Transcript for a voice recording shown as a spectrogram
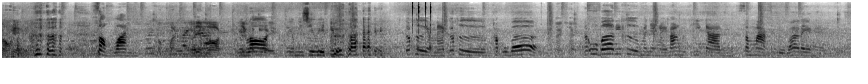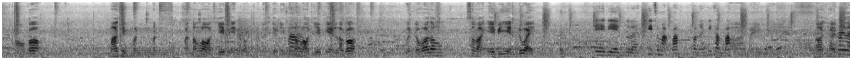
น้องเพลงสองวันสองวันก็ยังรอดยังรอดวยยังมีชีวิตอยู่ได้ก็คืออย่างแม็กก็คือขับอูเบอร์ใช่ใช่แล้วอูเบอร์นี่คือมันยังไงบ้างวิธีการสมัครหรือว่าอะไรยังไงอ๋อก็มาถึงมันมันมันต้องรอ TFN ก่อนใช่ไหมเดี๋ยวนี้มันใช่ต้องรอ TFN แล้วก็เหมือนกับว่าต้องสมัคร ABN ด้วย ABN คืออะไรพี่สมัครปะตอนนั้นพี่ทำปะอ่าไม่ไม่อ่าใช่ใช่ไหม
